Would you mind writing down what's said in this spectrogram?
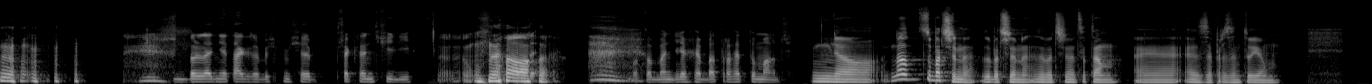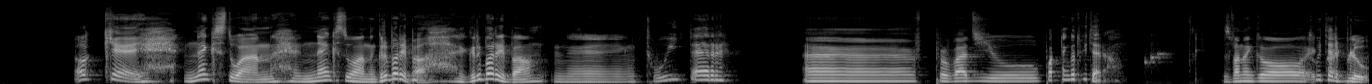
No. Byle nie tak, żebyśmy się przekręcili. No. Bo, to będzie chyba trochę tłumacz. No, no zobaczymy, zobaczymy, zobaczymy co tam e, e, zaprezentują. Okej, okay. next one, next one, gruba ryba, gruba ryba. E, Twitter e, wprowadził płatnego Twittera, zwanego Twitter tak. Blue.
